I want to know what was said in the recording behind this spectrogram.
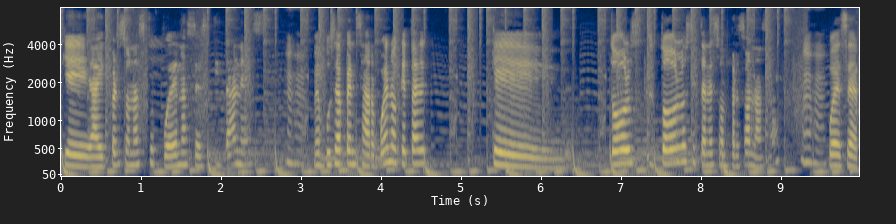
que hay personas que pueden hacerse titanes, me puse a pensar, bueno, ¿qué tal que todos, todos los titanes son personas, ¿no? Puede ser.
